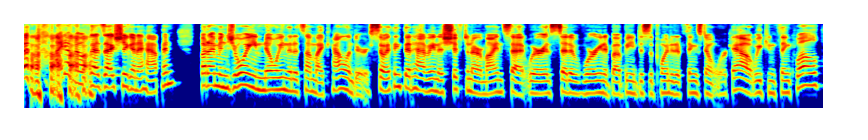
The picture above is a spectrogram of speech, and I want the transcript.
I don't know if that's actually going to happen, but I'm enjoying knowing that it's on my calendar. So, I think that having a shift in our mindset where instead of worrying about being disappointed if things don't work out, we can think, well,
